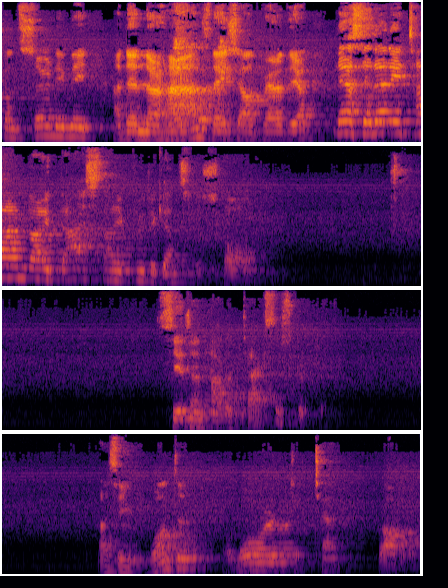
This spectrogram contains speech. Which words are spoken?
concerning me, and in their hands they shall bear thee up, lest at any time thou dash thy foot against a stone. Satan had a tax descriptor, as he wanted the Lord to tempt providence.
